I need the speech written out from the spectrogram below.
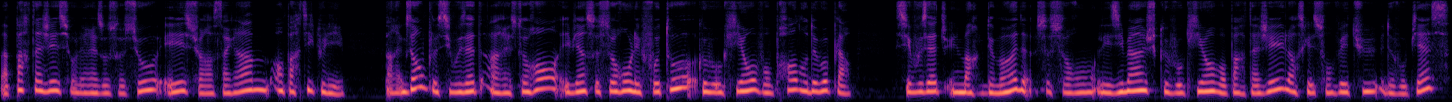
va partager sur les réseaux sociaux et sur Instagram en particulier. Par exemple, si vous êtes un restaurant, eh bien ce seront les photos que vos clients vont prendre de vos plats. Si vous êtes une marque de mode, ce seront les images que vos clients vont partager lorsqu'ils sont vêtus de vos pièces.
